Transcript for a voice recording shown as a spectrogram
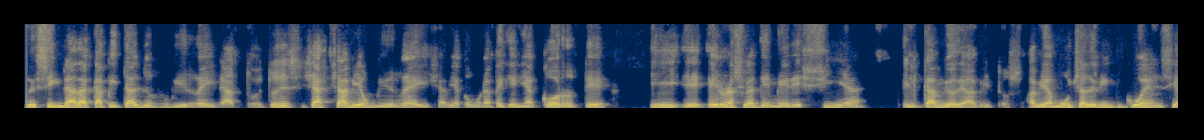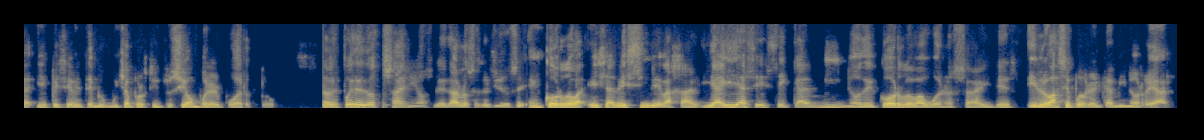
designada capital de un virreinato. Entonces ya, ya había un virrey, ya había como una pequeña corte y eh, era una ciudad que merecía el cambio de hábitos. Había mucha delincuencia y especialmente mucha prostitución por el puerto. después de dos años de dar los ejercicios en Córdoba, ella decide bajar y ahí hace ese camino de Córdoba a Buenos Aires y lo hace por el camino real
